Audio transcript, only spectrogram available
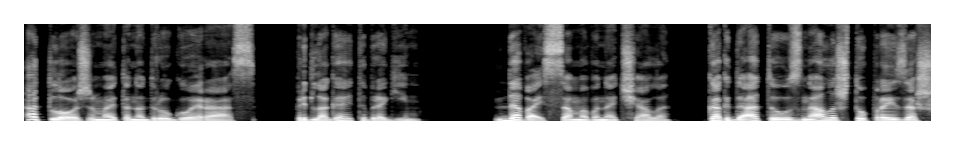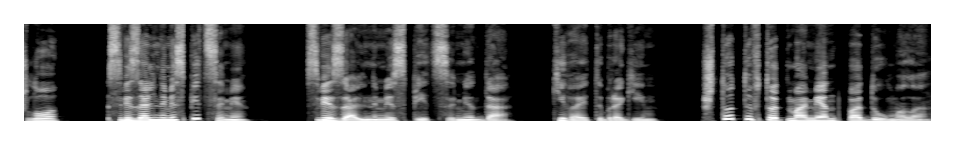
Отложим это на другой раз, предлагает Ибрагим. Давай с самого начала. Когда ты узнала, что произошло с вязальными спицами? С вязальными спицами, да, кивает Ибрагим. Что ты в тот момент подумала?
